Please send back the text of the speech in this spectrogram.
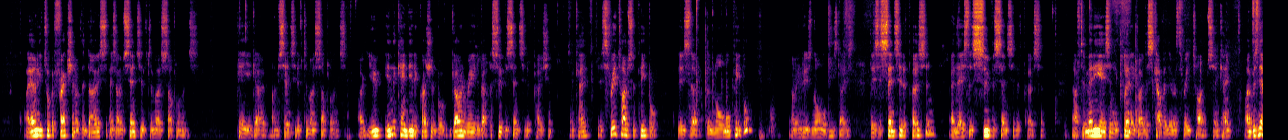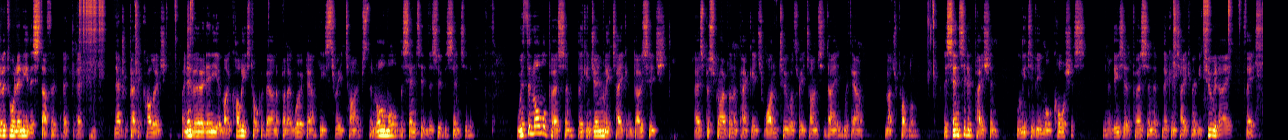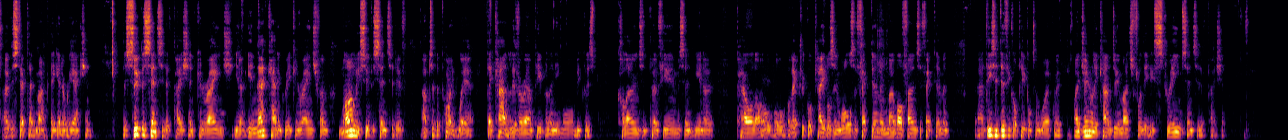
I only took a fraction of the dose as I'm sensitive to most supplements. There you go. I'm sensitive to most supplements. You in the Candida Crusher book, go and read about the super sensitive patient. Okay, there's three types of people. There's uh, the normal people. I mean, who's normal these days? There's a sensitive person, and there's the super sensitive person. After many years in the clinic, I discovered there are three types. Okay, I was never taught any of this stuff at, at, at naturopathic college. I never heard any of my colleagues talk about it, but I worked out these three types: the normal, the sensitive, the super sensitive. With the normal person, they can generally take a dosage as prescribed on the package one, two, or three times a day without much problem. The sensitive patient will need to be more cautious. You know, these are the person that, that can take maybe two a day. If they overstep that mark, they get a reaction. The super sensitive patient can range, you know, in that category can range from mildly super sensitive up to the point where they can't live around people anymore because colognes and perfumes and, you know, power or, or electrical cables and walls affect them and mobile phones affect them and uh, these are difficult people to work with. I generally can't do much for the extreme sensitive patient.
